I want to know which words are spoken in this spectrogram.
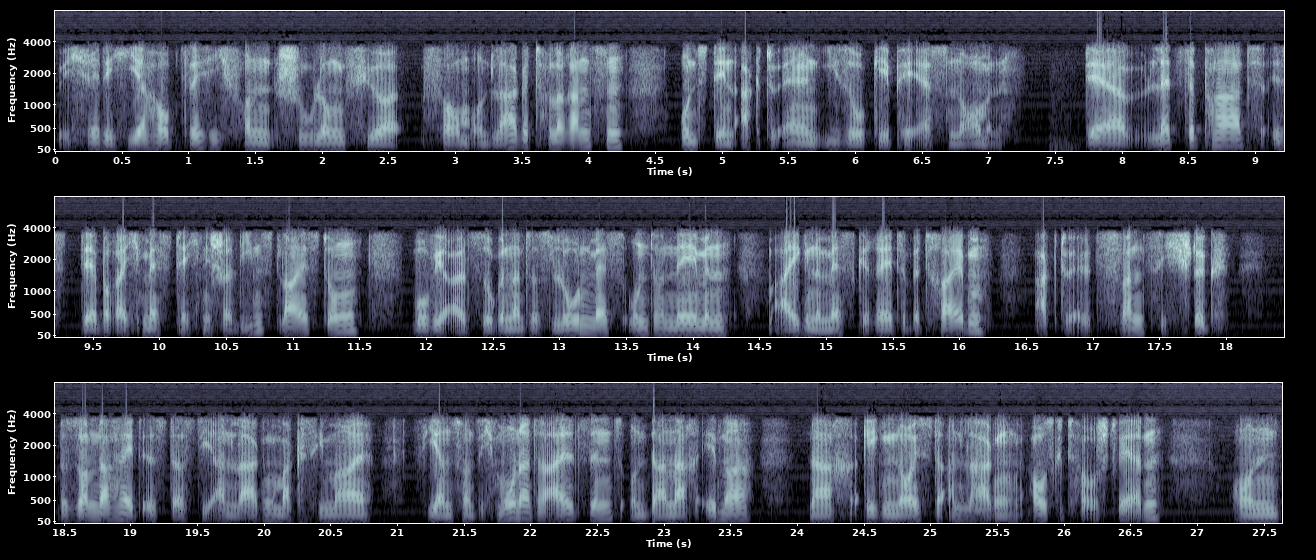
Ich rede hier hauptsächlich von Schulungen für Form- und Lagetoleranzen und den aktuellen ISO-GPS-Normen. Der letzte Part ist der Bereich messtechnischer Dienstleistungen, wo wir als sogenanntes Lohnmessunternehmen eigene Messgeräte betreiben, aktuell 20 Stück. Besonderheit ist, dass die Anlagen maximal 24 Monate alt sind und danach immer nach gegen neueste Anlagen ausgetauscht werden. Und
